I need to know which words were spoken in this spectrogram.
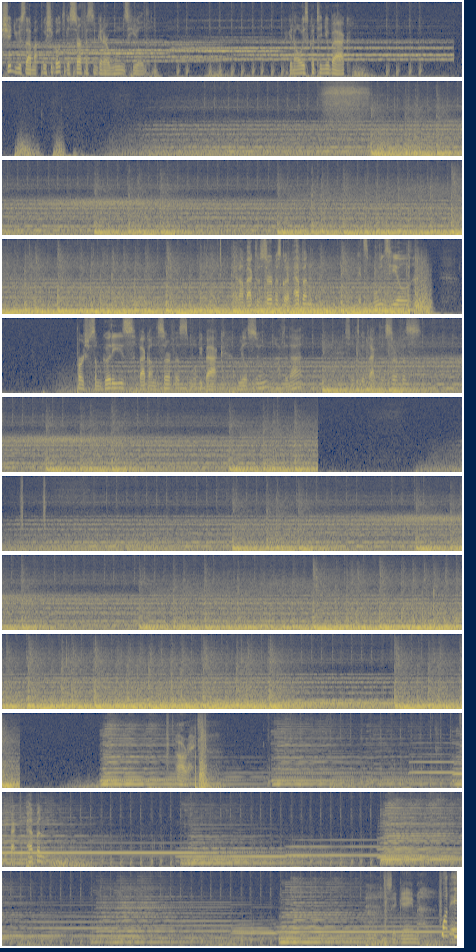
We should use that. ma- We should go to the surface and get our wounds healed. We can always continue back. Surface, go to Pepin, get some wounds healed, purchase some goodies back on the surface, and we'll be back real soon after that. So let's go back to the surface.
